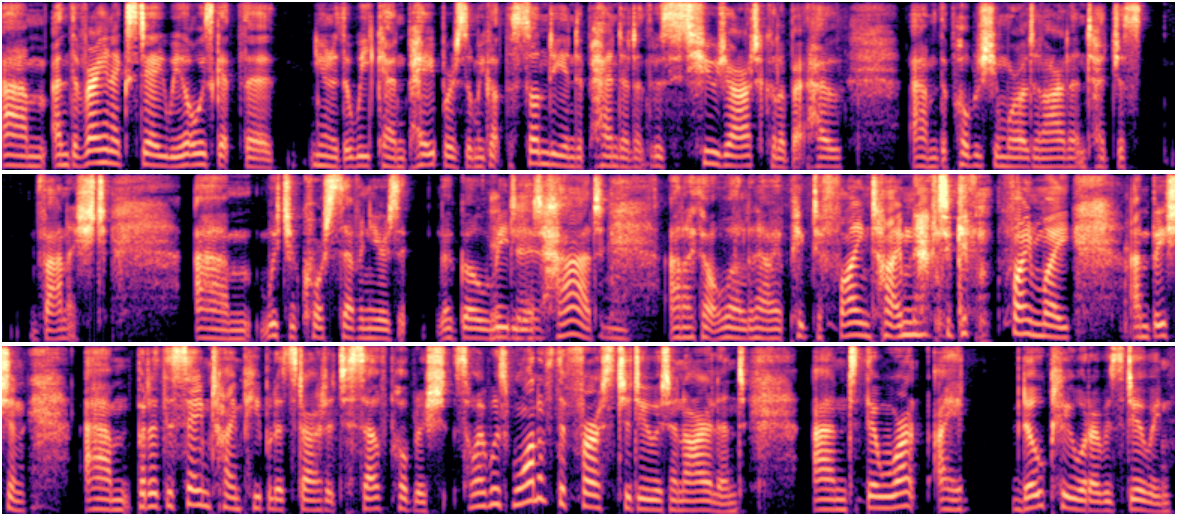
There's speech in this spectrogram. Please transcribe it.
Um, and the very next day, we always get the you know the weekend papers, and we got the Sunday Independent, and there was this huge article about how um, the publishing world in Ireland had just vanished. Um, which of course seven years ago really did. it had, and I thought, well, now I picked a fine time now to get find my ambition. Um, but at the same time, people had started to self-publish, so I was one of the first to do it in Ireland, and there weren't. I had no clue what I was doing.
